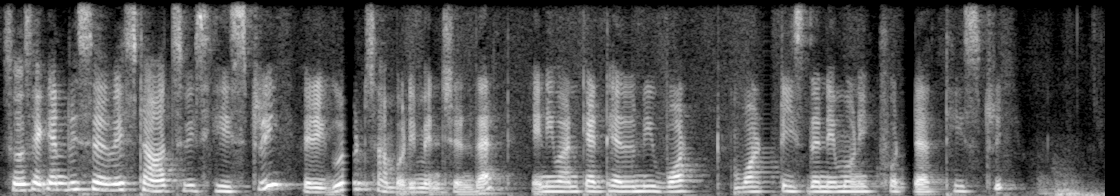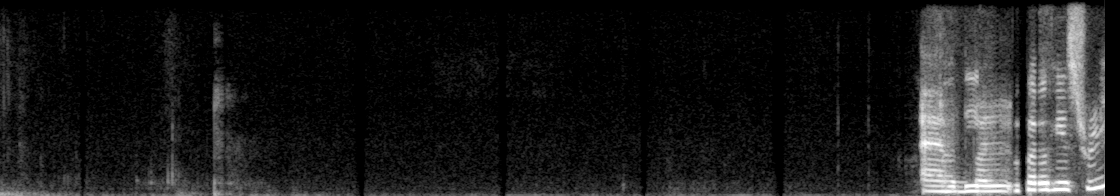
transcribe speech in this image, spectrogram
So secondary survey starts with history. Very good. Somebody mentioned that. Anyone can tell me what what is the mnemonic for that history? The Ample ample history.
